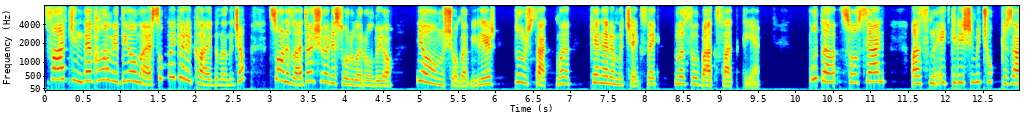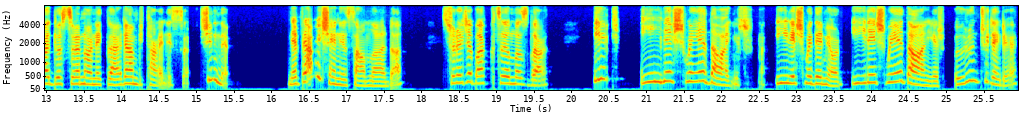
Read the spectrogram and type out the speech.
sakin devam ediyorlarsa ona göre kaygılanacağım. Sonra zaten şöyle sorular oluyor. Ne olmuş olabilir? Dursak mı? Kenara mı çeksek? Nasıl baksak diye. Bu da sosyal aslında etkileşimi çok güzel gösteren örneklerden bir tanesi. Şimdi deprem yaşayan insanlarda sürece baktığımızda ilk iyileşmeye dair, iyileşme demiyorum, iyileşmeye dair örüntüleri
